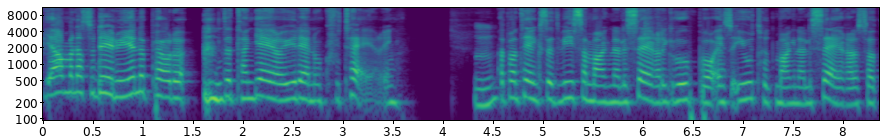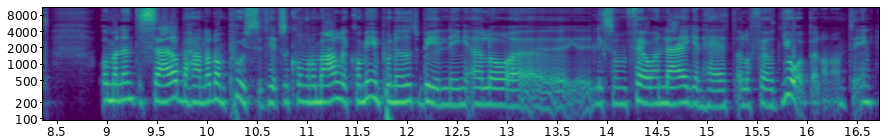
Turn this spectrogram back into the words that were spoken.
Ja men alltså det du är inne på, det, det tangerar ju den om kvotering. Mm. Att man tänker sig att vissa marginaliserade grupper är så otroligt marginaliserade så att om man inte särbehandlar dem positivt så kommer de aldrig komma in på en utbildning eller eh, liksom få en lägenhet eller få ett jobb eller någonting.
